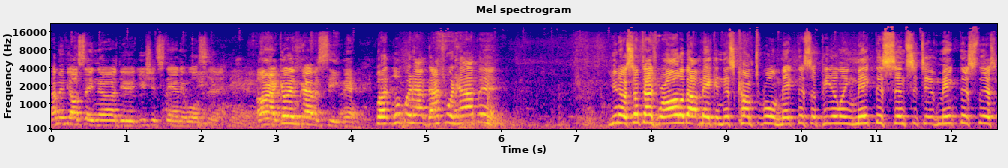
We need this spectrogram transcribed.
How many of y'all say, no, dude, you should stand and we'll sit? All right, go ahead and grab a seat, man. But look what happened. That's what happened. You know, sometimes we're all about making this comfortable, make this appealing, make this sensitive, make this this.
